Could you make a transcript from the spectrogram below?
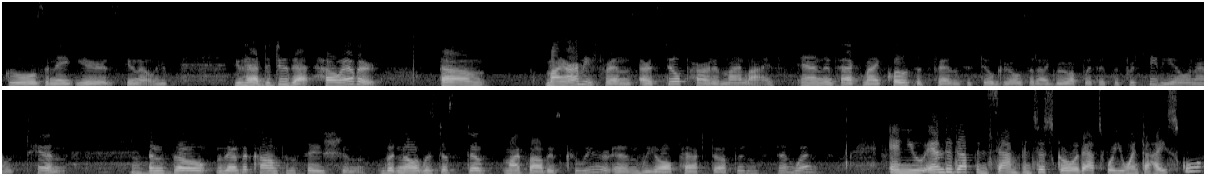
schools in eight years. You know, you, you had to do that. However, um, my Army friends are still part of my life. And in fact, my closest friends are still girls that I grew up with at the Presidio when I was 10. And so there's a compensation. But no, it was just uh, my father's career, and we all packed up and, and went. And you ended up in San Francisco. That's where you went to high school?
